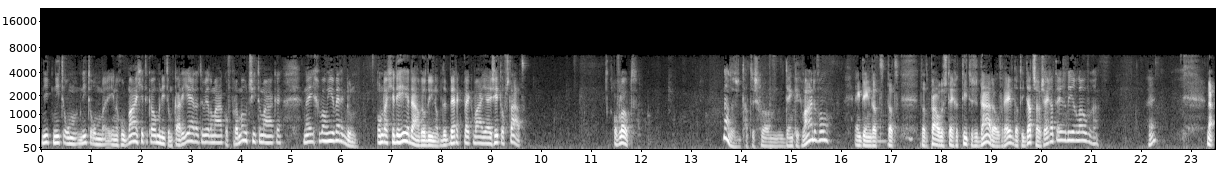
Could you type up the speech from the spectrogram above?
Niet, niet, om, niet om in een goed baantje te komen, niet om carrière te willen maken of promotie te maken. Nee, gewoon je werk doen omdat je de Heer daar wil dienen op de werkplek waar jij zit of staat. Of loopt. Nou, dat is, dat is gewoon, denk ik, waardevol. Ik denk dat, dat, dat Paulus tegen Titus het daarover heeft, dat hij dat zou zeggen tegen die gelovigen. Nou,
